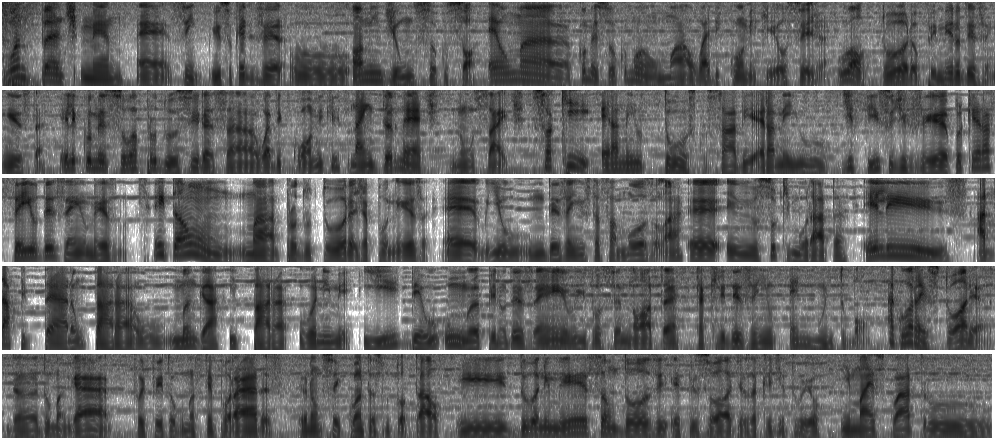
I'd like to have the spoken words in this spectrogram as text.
One Punch Man, é, sim, isso quer dizer o Homem de um Soco Só. É uma. Começou como uma webcomic, ou seja, o autor, o primeiro desenhista, ele começou a produzir essa webcomic na internet, num site. Só que era meio tosco, sabe? Era meio difícil de ver porque era feio o desenho mesmo. Então, uma produtora japonesa é, e um desenhista famoso lá, é, o Suki Murata, eles adaptaram para o mangá e para o anime. E deu um up no desenho e você nota que aquele desenho é muito bom. Agora a história do, do mangá foi feito algumas temporadas, eu não sei quantas no total, e do anime são 12 episódios, acredito eu, e mais quatro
